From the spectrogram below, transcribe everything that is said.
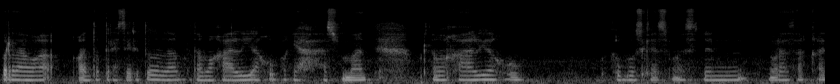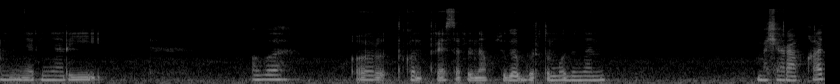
pertama kontak tracer itu adalah pertama kali aku pakai hazmat pertama kali aku ke puskesmas dan merasakan nyari-nyari apa? Tracer dan aku juga bertemu dengan masyarakat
